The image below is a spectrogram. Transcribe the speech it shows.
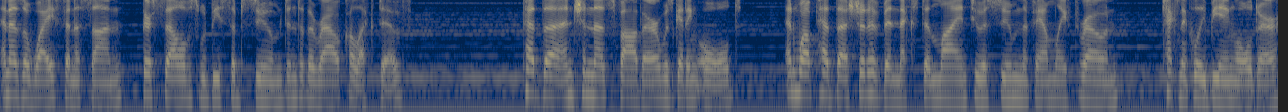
and as a wife and a son, their selves would be subsumed into the Rao collective. Pedda and Chinna's father was getting old, and while Pedda should have been next in line to assume the family throne, technically being older,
